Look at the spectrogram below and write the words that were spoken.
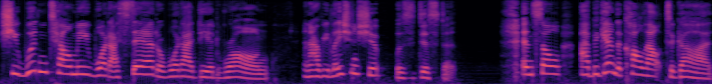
she wouldn't tell me what I said or what I did wrong. And our relationship was distant. And so I began to call out to God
